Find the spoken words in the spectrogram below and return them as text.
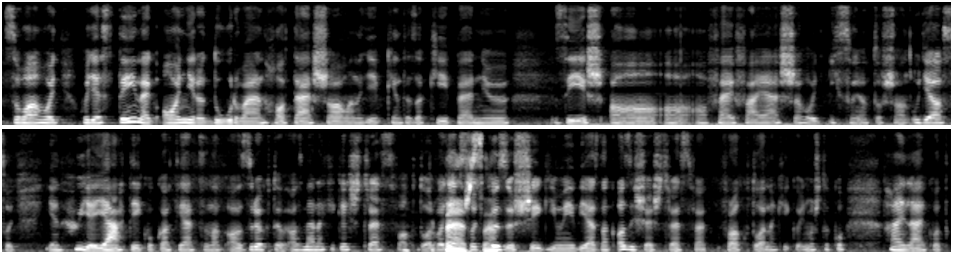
Szóval, hogy, hogy ez tényleg annyira durván hatással van egyébként ez a képernyő zés a, a, a fejfájásra, hogy iszonyatosan. Ugye az, hogy ilyen hülye játékokat játszanak, az rögtön, az már nekik egy stresszfaktor. Vagy Persze. az, hogy közösségi médiáznak, az is egy stresszfaktor nekik, hogy most akkor hány lájkot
